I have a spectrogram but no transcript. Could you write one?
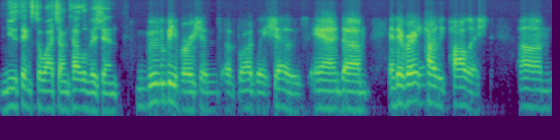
new things to watch on television, movie versions of Broadway shows, and um, and they're very highly polished. Um,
